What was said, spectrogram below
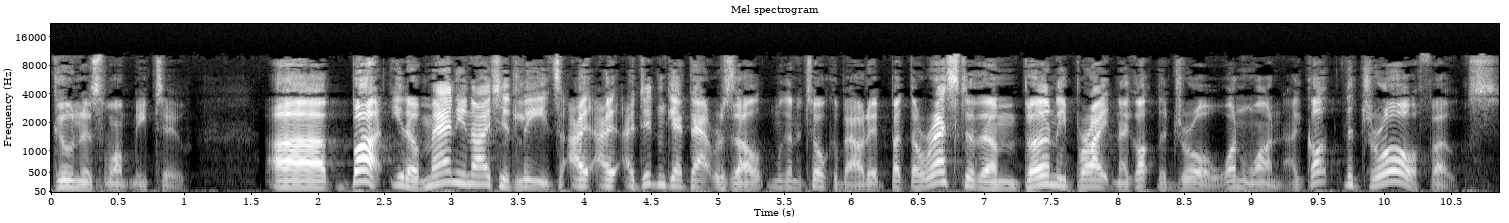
Gooners want me to. Uh, but, you know, Man United Leeds. I, I, I, didn't get that result. We're going to talk about it. But the rest of them, Burnley Brighton, I got the draw 1 1. I got the draw, folks.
